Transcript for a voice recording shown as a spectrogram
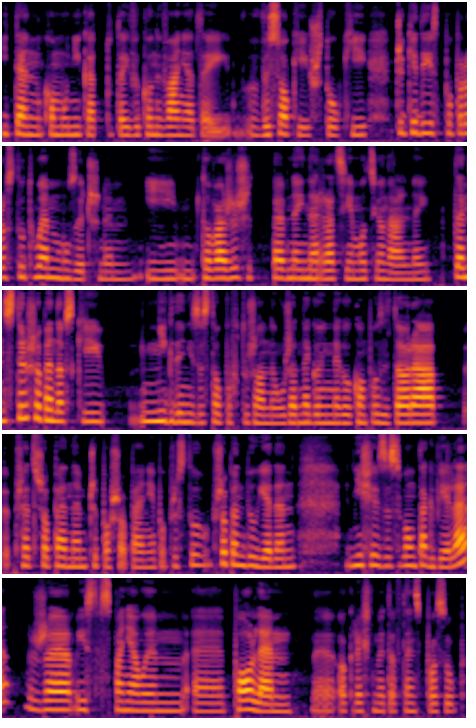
i ten komunikat tutaj wykonywania tej wysokiej sztuki, czy kiedy jest po prostu tłem muzycznym i towarzyszy pewnej narracji emocjonalnej. Ten styl Chopinowski nigdy nie został powtórzony u żadnego innego kompozytora przed Chopinem czy po Chopinie. Po prostu Chopin był jeden, niesie ze sobą tak wiele, że jest wspaniałym e, polem, e, określmy to w ten sposób,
